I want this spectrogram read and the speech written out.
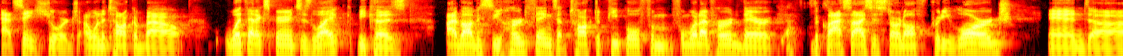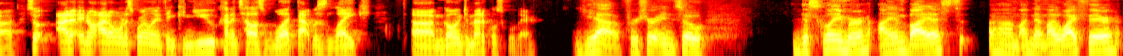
at St. George. I want to talk about what that experience is like because I've obviously heard things. I've talked to people from from what I've heard. There, yeah. the class sizes start off pretty large, and uh, so I you know I don't want to spoil anything. Can you kind of tell us what that was like um, going to medical school there? Yeah, for sure. And so, disclaimer: I am biased. Um, I met my wife there.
